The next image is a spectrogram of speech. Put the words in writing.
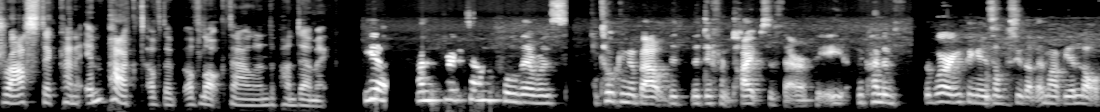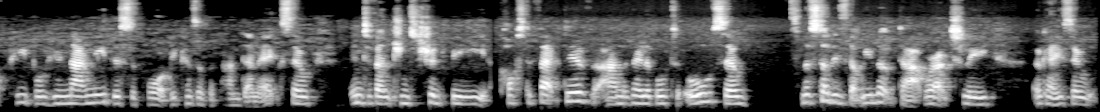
drastic kind of impact of the of lockdown and the pandemic. Yeah, and for example, there was talking about the, the different types of therapy. The kind of the worrying thing is obviously that there might be a lot of people who now need this support because of the pandemic. So interventions should be cost effective and available to all. So the studies that we looked at were actually okay, so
